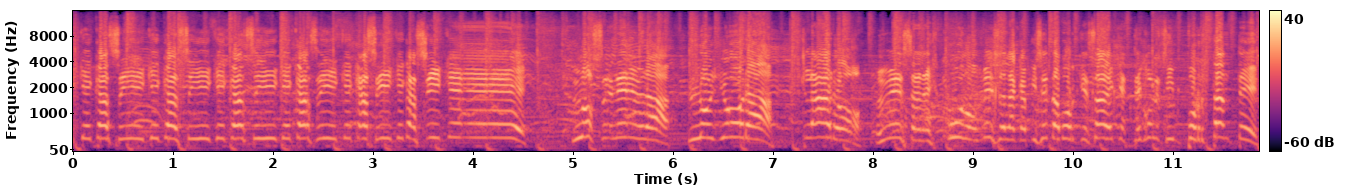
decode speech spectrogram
Cacique, cacique, cacique, cacique, cacique, cacique, cacique. Lo celebra, lo llora. Claro, besa el escudo, besa la camiseta porque sabe que este gol es importante.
